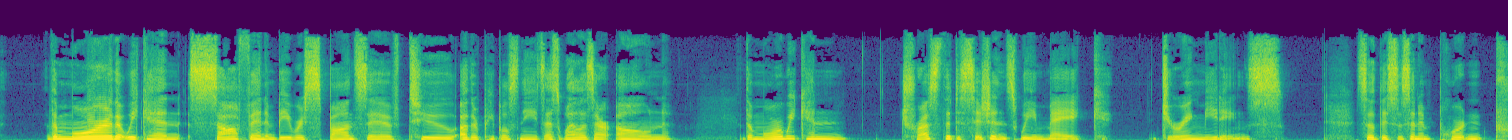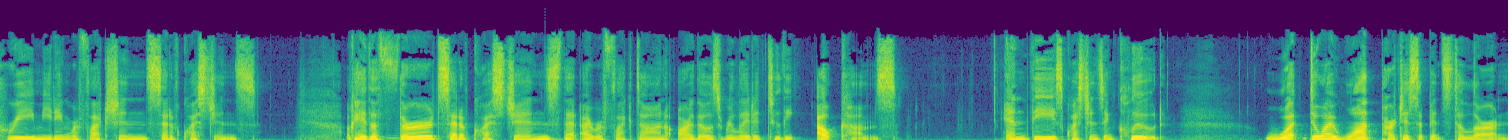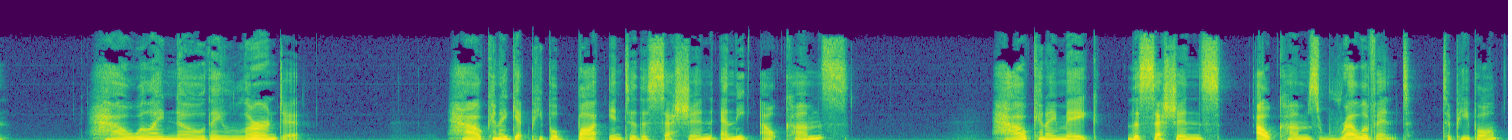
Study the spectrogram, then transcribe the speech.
the more that we can soften and be responsive to other people's needs as well as our own, the more we can trust the decisions we make during meetings. So, this is an important pre meeting reflection set of questions. Okay, the third set of questions that I reflect on are those related to the outcomes. And these questions include What do I want participants to learn? How will I know they learned it? How can I get people bought into the session and the outcomes? How can I make the session's outcomes relevant to people?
